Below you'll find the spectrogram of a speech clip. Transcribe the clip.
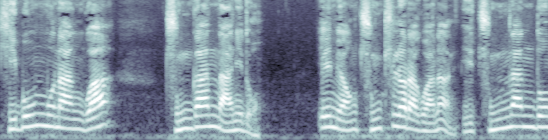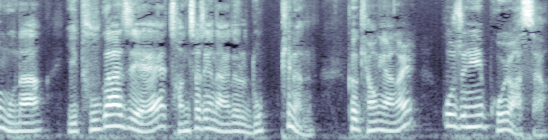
기본 문항과 중간 난이도, 일명 중킬러라고 하는 이 중난도 문항 이 두 가지의 전체적인 난이도를 높이는 그 경향을 꾸준히 보여왔어요.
